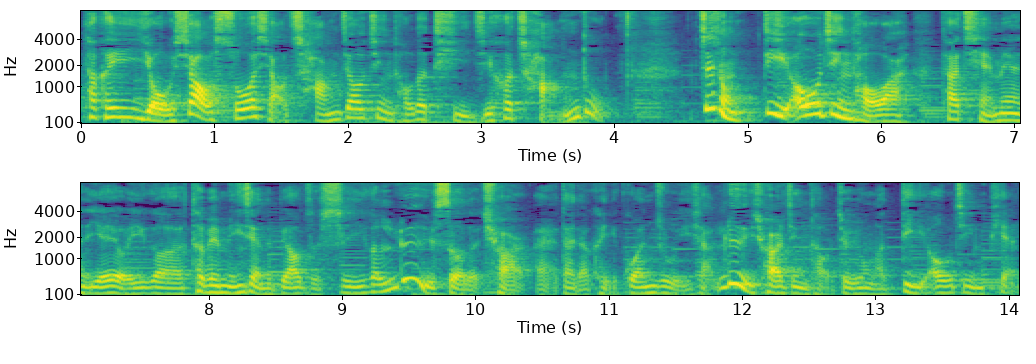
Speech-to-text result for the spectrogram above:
它可以有效缩小长焦镜头的体积和长度。这种 DO 镜头啊，它前面也有一个特别明显的标志，是一个绿色的圈儿。哎，大家可以关注一下，绿圈镜头就用了 DO 镜片。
